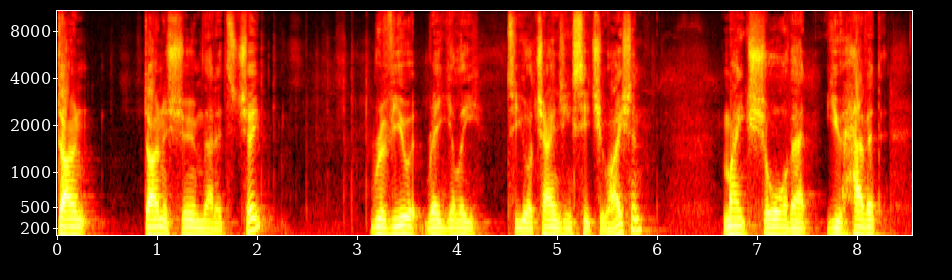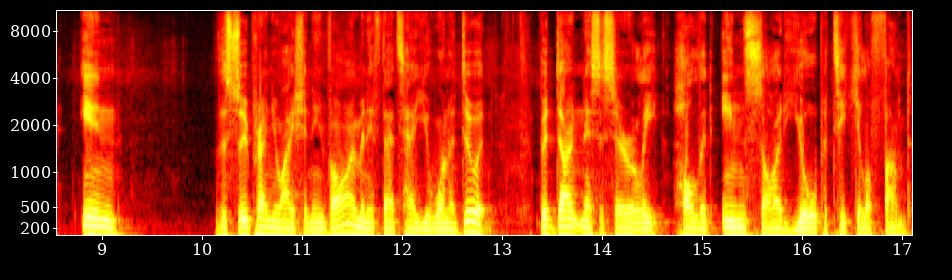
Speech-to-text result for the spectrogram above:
don't don't assume that it's cheap. Review it regularly to your changing situation. Make sure that you have it in the superannuation environment if that's how you want to do it, but don't necessarily hold it inside your particular fund.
